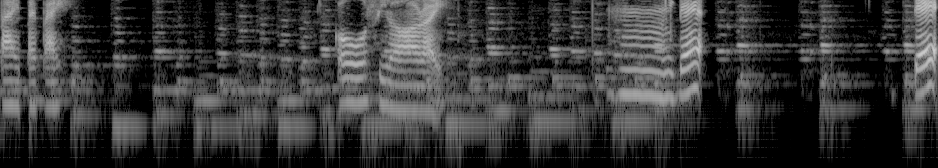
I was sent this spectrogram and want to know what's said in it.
ไปไปไปโอ้สีรออะไรอืมอีกแดะแดะ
